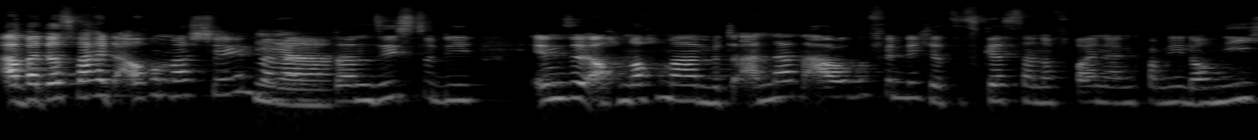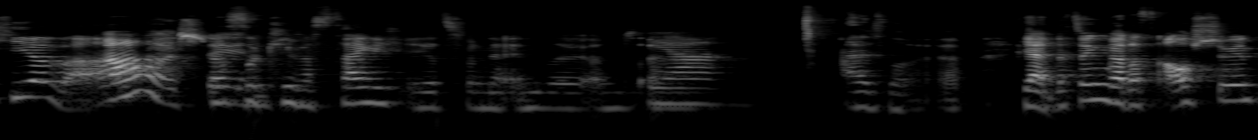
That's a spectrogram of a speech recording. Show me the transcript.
aber das war halt auch immer schön, weil Ja. man, dann siehst du die Insel auch nochmal mit anderen Augen, finde ich. Jetzt ist gestern eine Freundin gekommen, die noch nie hier war. Oh, Das ist schön. okay, was zeige ich ihr jetzt von der Insel? Und, ähm, Ja, Also, äh, ja, deswegen war das auch schön.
